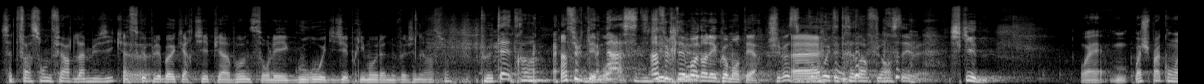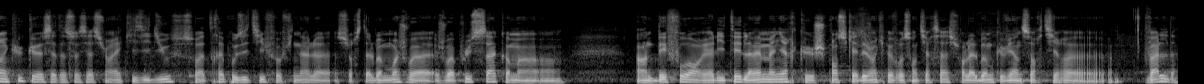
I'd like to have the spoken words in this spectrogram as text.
Cette façon de faire de la musique. Est-ce que Playboy Cartier et Pierre Bond sont les gourous et DJ Primo de la nouvelle génération? Peut-être. Hein. Insultez-moi. Insultez-moi dans les commentaires. Je sais pas si euh... était très influencé. Mais... Skid. Ouais, moi je suis pas convaincu que cette association avec Easy Dew soit très positif au final euh, sur cet album. Moi je vois, je vois plus ça comme un, un défaut en réalité, de la même manière que je pense qu'il y a des gens qui peuvent ressentir ça sur l'album que vient de sortir euh, Vald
